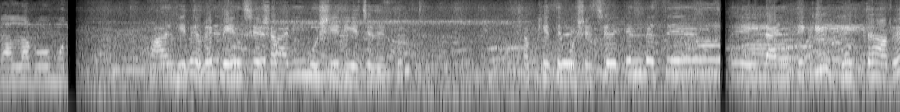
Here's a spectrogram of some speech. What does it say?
ডাল্লা বউ ভিতরে বেঞ্চে সব বসিয়ে দিয়েছে দেখুন। সব খেতে বসেছে। এই লাইন থেকে ঘুরতে হবে।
